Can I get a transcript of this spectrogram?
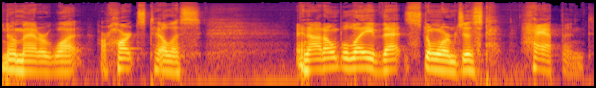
no matter what our hearts tell us, and I don't believe that storm just happened.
